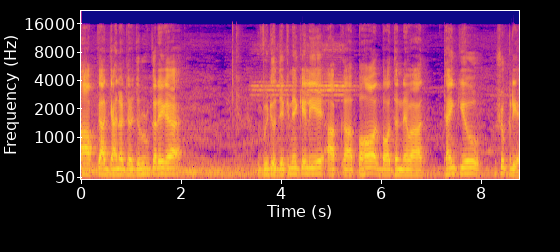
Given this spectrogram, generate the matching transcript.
आपका ज्ञान अर्जन ज़रूर करेगा। वीडियो देखने के लिए आपका बहुत बहुत धन्यवाद। Thank you. शुक्रिया।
